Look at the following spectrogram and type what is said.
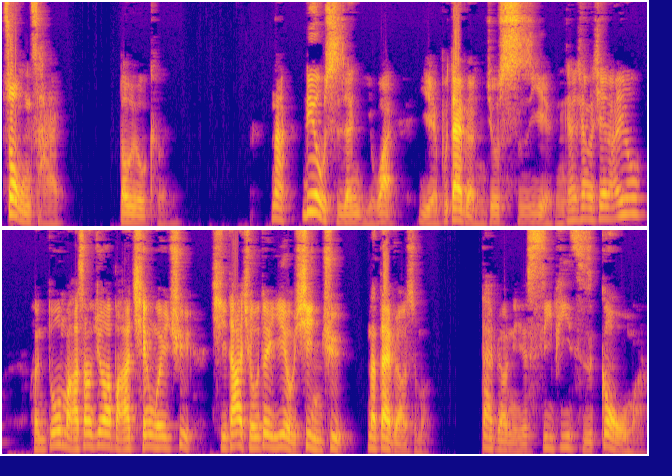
仲裁都有可能。那六十人以外，也不代表你就失业。你看，像现在，哎呦，很多马上就要把它签回去，其他球队也有兴趣，那代表什么？代表你的 CP 值够嘛？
